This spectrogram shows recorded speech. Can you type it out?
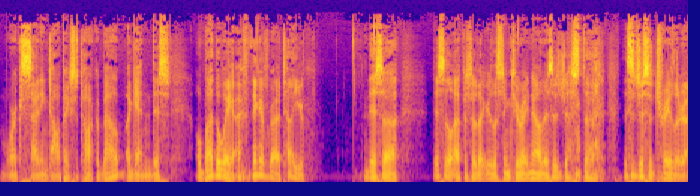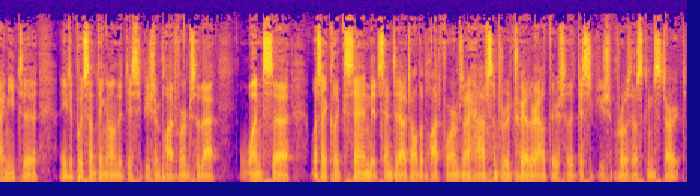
more exciting topics to talk about. Again, this. Oh, by the way, I think I forgot to tell you this. Uh, this little episode that you're listening to right now, this is just a, this is just a trailer. I need to I need to put something on the distribution platform so that once uh, once I click send, it sends it out to all the platforms, and I have some sort of trailer out there so the distribution process can start.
